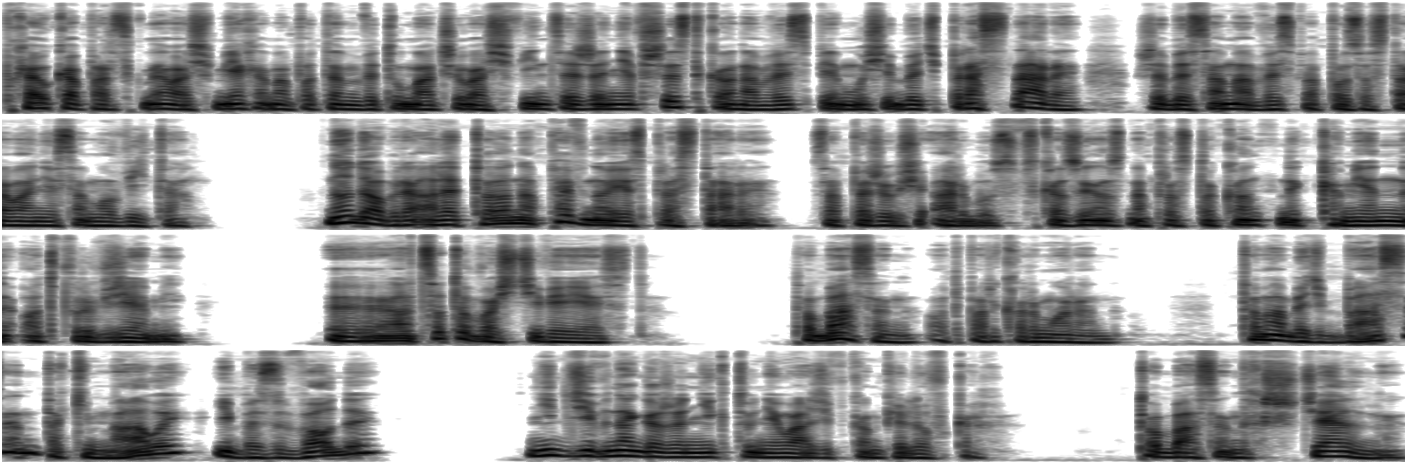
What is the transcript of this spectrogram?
Pchełka parsknęła śmiechem, a potem wytłumaczyła śwince, że nie wszystko na wyspie musi być prastare, żeby sama wyspa pozostała niesamowita. No dobra, ale to na pewno jest prastare, zaperzył się Arbus, wskazując na prostokątny, kamienny otwór w ziemi. Yy, a co to właściwie jest? To basen, odparł kormoran. To ma być basen, taki mały i bez wody? Nic dziwnego, że nikt tu nie łazi w kąpielówkach. To basen chrzcielny,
